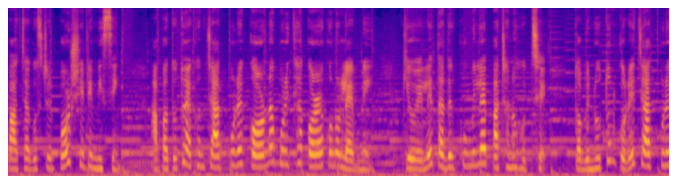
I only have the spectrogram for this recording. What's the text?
পাঁচ আগস্টের পর সেটি মিসিং। আপাতত এখন চাঁদপুরে করোনা পরীক্ষা করার কোনো ল্যাব নেই। কেউ এলে তাদের কুমিল্লায় পাঠানো হচ্ছে। তবে নতুন করে চাঁদপুরে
